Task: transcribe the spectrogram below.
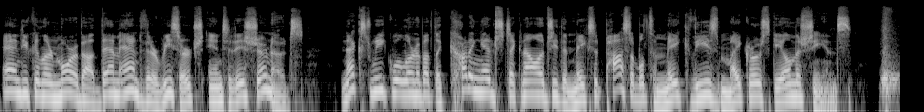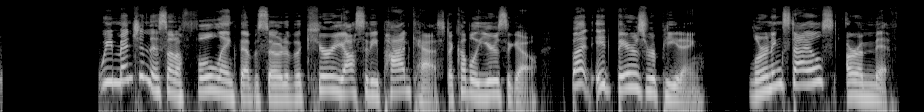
and you can learn more about them and their research in today's show notes. Next week, we'll learn about the cutting edge technology that makes it possible to make these micro scale machines. We mentioned this on a full length episode of the Curiosity podcast a couple years ago, but it bears repeating. Learning styles are a myth.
